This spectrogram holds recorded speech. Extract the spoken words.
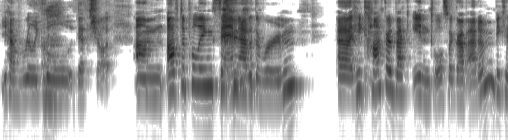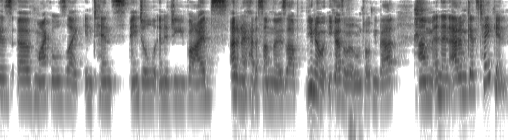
You have a really cool death shot. Um, after pulling Sam out of the room, uh, he can't go back in to also grab Adam because of Michael's like intense angel energy vibes. I don't know how to sum those up. You know, you guys know what I'm talking about. Um, and then Adam gets taken.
